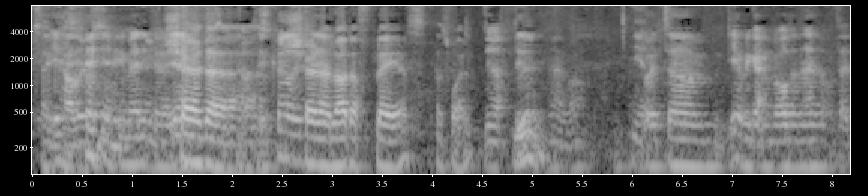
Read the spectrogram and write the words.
same Yeah. colors. America, yeah. shared, uh, Same colours, shared yeah. a lot of players as well. Yeah. Dude. Yeah, well. But um, yeah, we got involved in that. That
